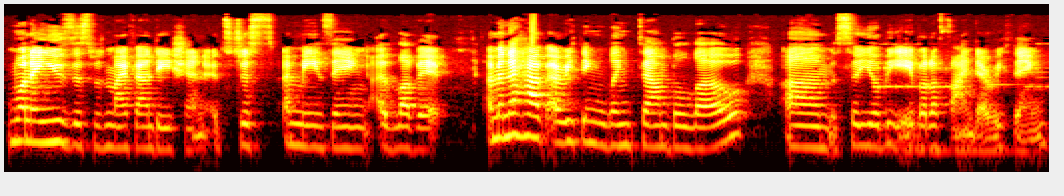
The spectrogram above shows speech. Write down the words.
when I use this with my foundation. It's just amazing. I love it. I'm going to have everything linked down below um, so you'll be able to find everything.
